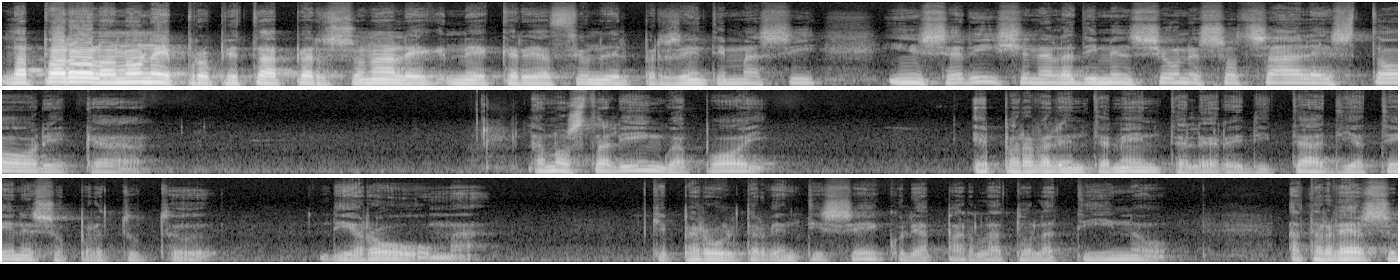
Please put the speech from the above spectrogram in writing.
La parola non è proprietà personale né creazione del presente, ma si inserisce nella dimensione sociale e storica. La nostra lingua poi è prevalentemente l'eredità di Atene, soprattutto di Roma, che per oltre 20 secoli ha parlato latino attraverso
